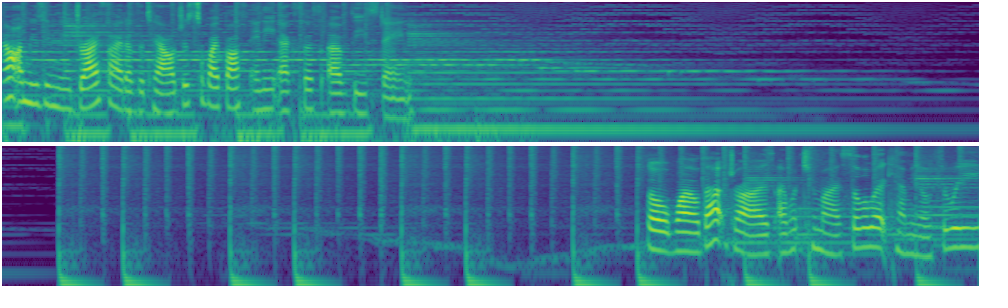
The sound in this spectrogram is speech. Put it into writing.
Now I'm using the dry side of the towel just to wipe off any excess of the stain. So while that dries, I went to my Silhouette Cameo 3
